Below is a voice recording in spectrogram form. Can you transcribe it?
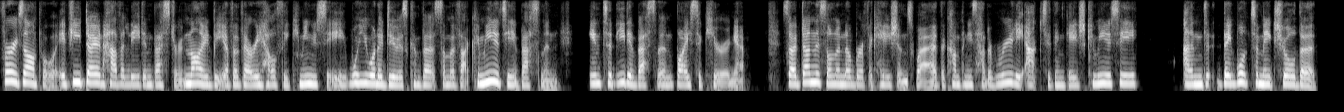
For example, if you don't have a lead investor in mind, but you have a very healthy community, what you want to do is convert some of that community investment into lead investment by securing it. So I've done this on a number of occasions where the company's had a really active, engaged community and they want to make sure that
